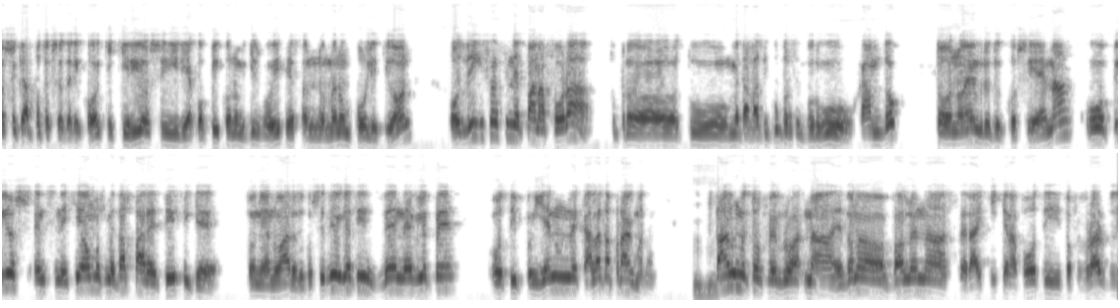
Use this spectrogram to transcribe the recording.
όσο και από το εξωτερικό και κυρίως η διακοπή οικονομικής βοήθειας των Ηνωμένων Πολιτειών οδήγησαν στην επαναφορά του, προ... του μεταβατικού πρωθυπουργού Χάμντοκ το Νοέμβριο του 2021, ο οποίος εν συνεχεία όμως μετά παρετήθηκε τον Ιανουάριο του 2022 γιατί δεν έβλεπε ότι πηγαίνουν καλά τα πραγματα mm-hmm. Φτάνουμε το Φεβρουάριο. Να, εδώ να βάλω ένα αστεράκι και να πω ότι το Φεβρουάριο του 2023,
